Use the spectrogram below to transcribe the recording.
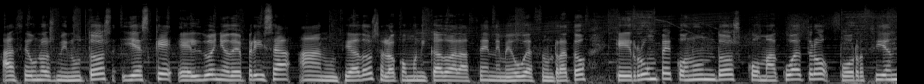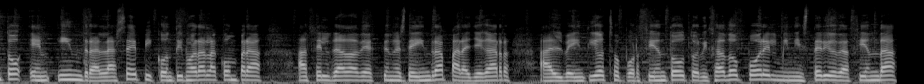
hace unos minutos y es que el dueño de Prisa ha anunciado, se lo ha comunicado a la CNMV hace un rato, que irrumpe con un 2,4% en Indra. La SEPI continuará la compra acelerada de acciones de Indra para llegar al 28% autorizado por el Ministerio de Hacienda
